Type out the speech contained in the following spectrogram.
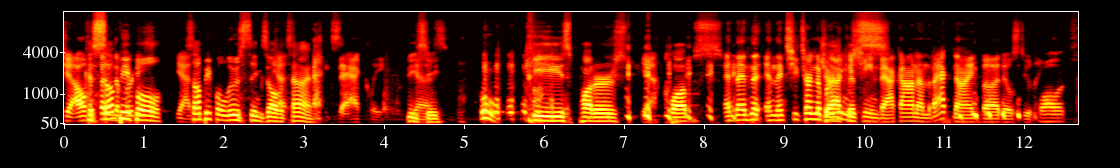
Yeah, because some people, yeah, some people lose things all yes, the time. Exactly. BC. Yes. Ooh, keys, putters, yeah, clubs, and then the, and then she turned the jackets. birdie machine back on on the back nine, but it was too late. Wallets,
